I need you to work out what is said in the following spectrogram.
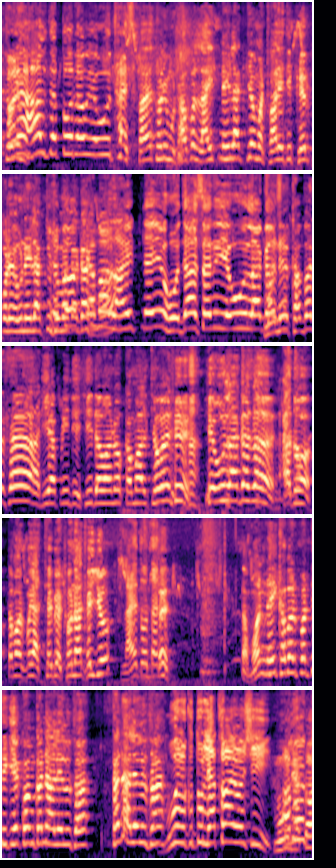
થોડી- હાલ જતો રહું એવું થાય છે. થોડી મુઠા પર લાઈટ નહીં લાગતી આમ અઠવાડિયેથી ફેર પડે એવું નહીં લાગતું શોમા કાકા? લાઈટ નહીં હોજા સર એવું લાગે છે. મને ખબર છે આજે આપણી દેશી દવાનો કમાલ થયો હોય ને એવું લાગે છે. આ તો તમારો ભાઈ હાથે બેઠો ના થઈ ગયો. લાય તો તારે. તમને નહીં ખબર પડતી કે એ કોમ કને આલેલું છે? કને આલેલું છે? હું તું લેતો આવ્યો છી. હું લેતો.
